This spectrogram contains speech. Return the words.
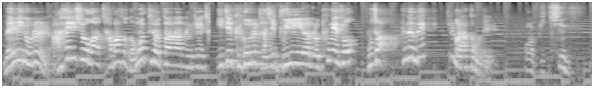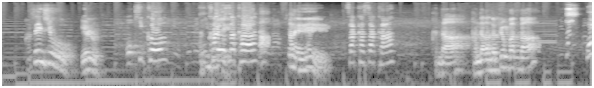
메리노를 아센시오가 잡아서 넘어뜨렸다라는 게 이제 그거를 다시 VAR로 통해서 보자 했는데 킬 맞았던 거지 와, 미친. 아센시오 옐로 키커, 부카요 사카, 아 하네 사카 사카. 간다 간다 간다 뿅 간다 와!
